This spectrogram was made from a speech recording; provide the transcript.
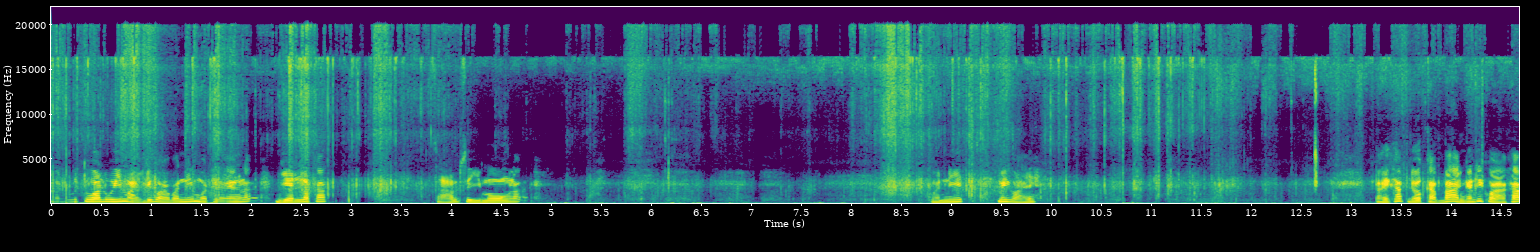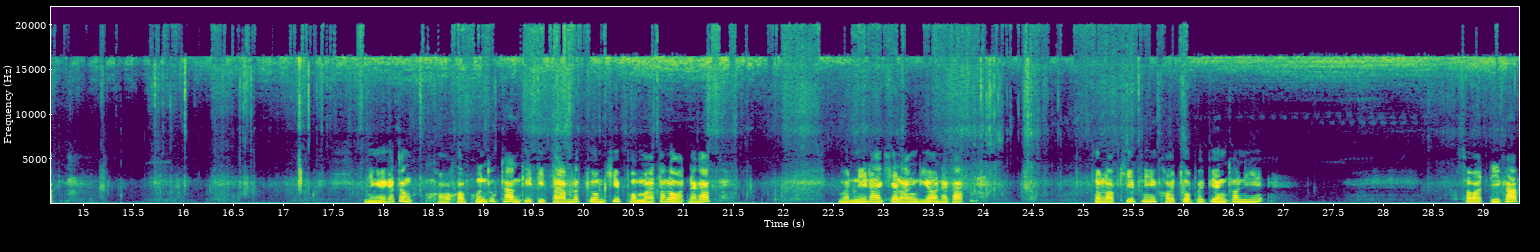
มาดูตัวลุยใหม่ดีกว่าวันนี้หมดแรงแล้วเย็นแล้วครับสามสี่โมงแล้ววันนี้ไม่ไหว ไปครับเดี๋ยวกลับบ้านกันดีกว่าครับ ย่างไงก็ต้องขอขอบคุณทุกท่านที่ติดตามรับชมคลิปผมมาตลอดนะครับ วันนี้ได้แค่ลังเดียวนะครับสำหรับคลิปนี้ขอจบไปเพียงเท่านี้ สวัสดีครับ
